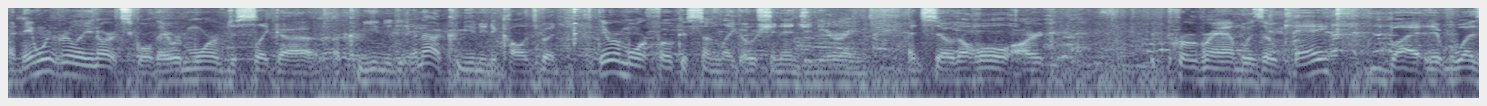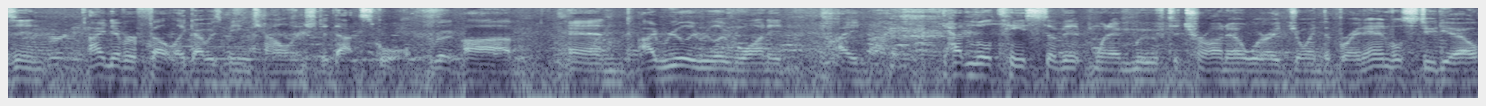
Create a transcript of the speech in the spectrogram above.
and they weren't really an art school. They were more of just like a, a community, not a community college, but they were more focused on like ocean engineering, and so the whole art program was okay, but it wasn't. I never felt like I was being challenged at that school, um, and I really, really wanted. I had little tastes of it when I moved to Toronto, where I joined the Bright Anvil Studio,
